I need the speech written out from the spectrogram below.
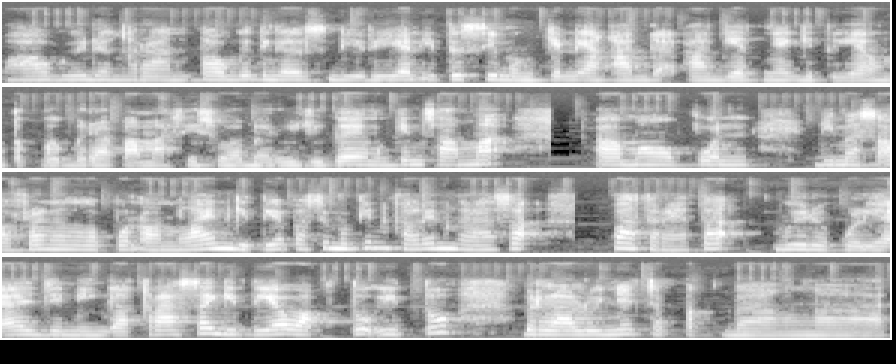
wow gue udah ngerantau gue tinggal sendirian itu sih mungkin yang agak kagetnya gitu ya untuk beberapa mahasiswa baru juga yang mungkin sama uh, maupun di masa offline ataupun online gitu ya pasti mungkin kalian ngerasa wah ternyata gue udah kuliah aja nih nggak kerasa gitu ya waktu itu berlalunya cepet banget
